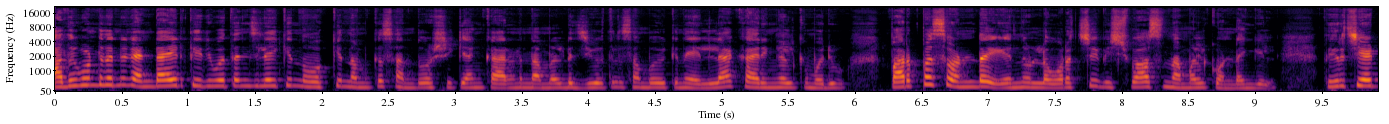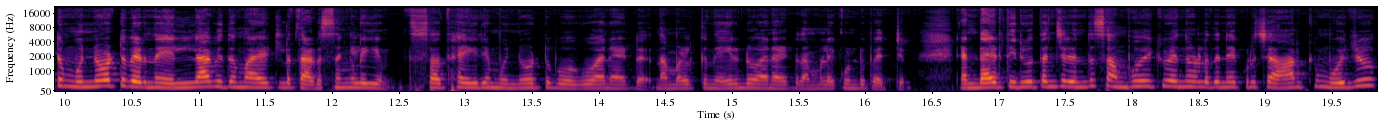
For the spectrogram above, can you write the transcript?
അതുകൊണ്ട് തന്നെ രണ്ടായിരത്തി ഇരുപത്തഞ്ചിലേക്ക് നോക്കി നമുക്ക് സന്തോഷിക്കാം. കാരണം നമ്മളുടെ ജീവിതത്തിൽ സംഭവിക്കുന്ന എല്ലാ കാര്യങ്ങൾക്കും ഒരു പർപ്പസ് ഉണ്ട് എന്നുള്ള ഉറച്ച വിശ്വാസം നമ്മൾക്കുണ്ടെങ്കിൽ തീർച്ചയായിട്ടും മുന്നോട്ട് വരുന്ന എല്ലാവിധമായിട്ടുള്ള തടസ്സങ്ങളെയും സധൈര്യം മുന്നോട്ട് പോകുവാനായിട്ട് നമ്മൾക്ക് നേരിടുവാനായിട്ട് നമ്മളെ കൊണ്ട് പറ്റും. രണ്ടായിരത്തി ഇരുപത്തഞ്ചിൽ എന്ത് സംഭവിക്കും എന്നുള്ളതിനെക്കുറിച്ച് ആർക്കും ഒരു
